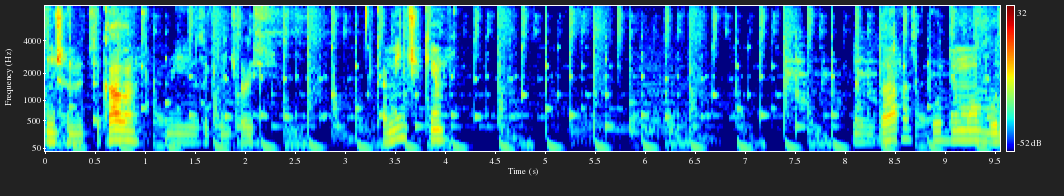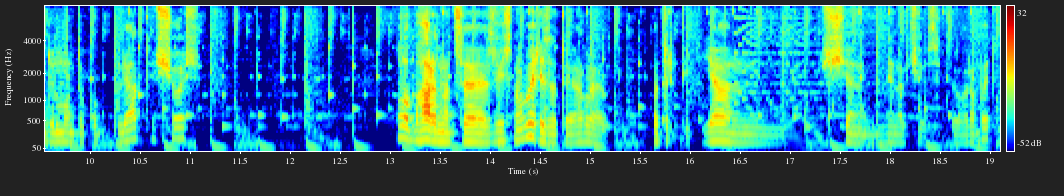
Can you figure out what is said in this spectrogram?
Інше не цікаве. І закінчились камінчики. І зараз будемо, будемо докупляти щось. Було б гарно це, звісно, вирізати, але потерпіть. Я ще не навчився цього робити.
